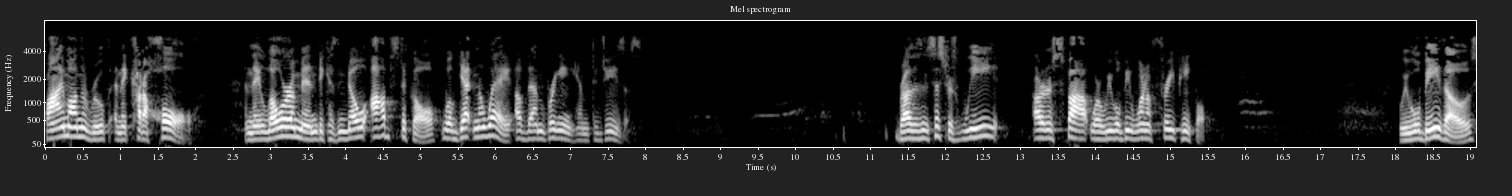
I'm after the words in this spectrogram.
climb on the roof and they cut a hole and they lower him in because no obstacle will get in the way of them bringing him to Jesus. Brothers and sisters, we are in a spot where we will be one of three people. We will be those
